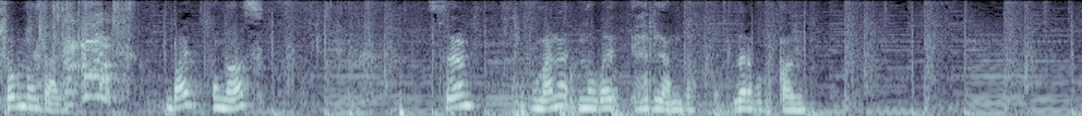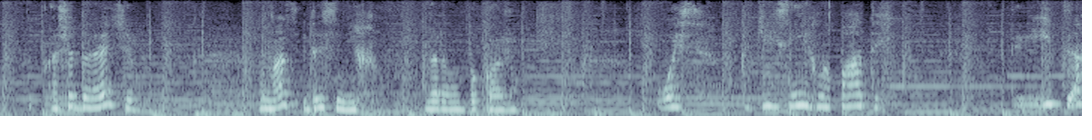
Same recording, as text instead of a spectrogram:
що в нас далі? Далі у нас це у мене нова гірлянда. Зараз вам покажу. А ще, до речі, у нас іде сніг. Зараз вам покажу. Ось такий сніг лопатий. Дивіться.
